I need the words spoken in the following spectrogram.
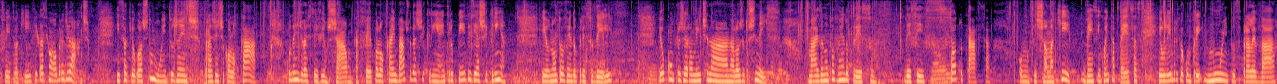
feito aqui, fica assim uma obra de arte. Isso aqui eu gosto muito, gente, pra gente colocar, quando a gente vai servir um chá, um café, colocar embaixo da xicrinha, entre o pires e a xicrinha. Eu não tô vendo o preço dele. Eu compro geralmente na, na loja do chinês, mas eu não tô vendo o preço desse soto taça como se chama aqui, vem 50 peças. Eu lembro que eu comprei muitos para levar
